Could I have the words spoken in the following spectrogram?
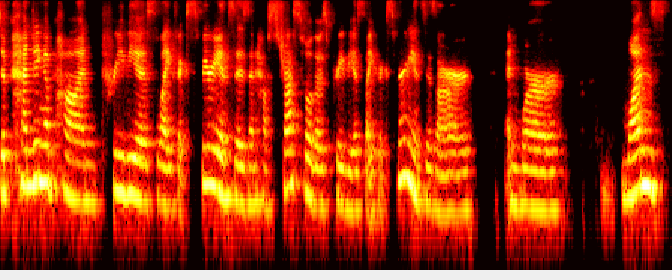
depending upon previous life experiences and how stressful those previous life experiences are and were, one's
